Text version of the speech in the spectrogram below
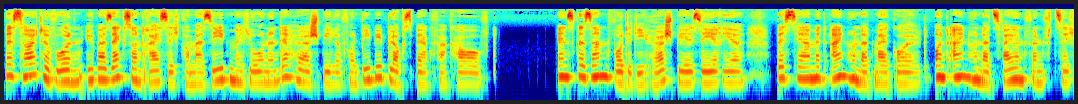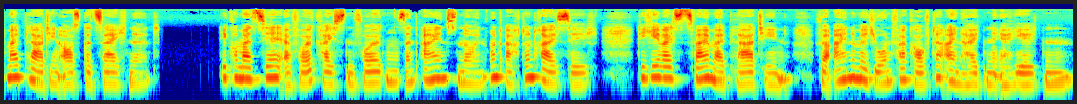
bis heute wurden über 36,7 Millionen der Hörspiele von Bibi Blocksberg verkauft. Insgesamt wurde die Hörspielserie bisher mit 100 mal Gold und 152 mal Platin ausgezeichnet. Die kommerziell erfolgreichsten Folgen sind 1, 9 und 38, die jeweils zweimal Platin für eine Million verkaufte Einheiten erhielten.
